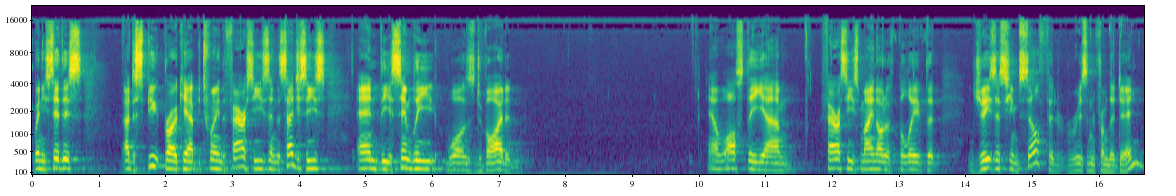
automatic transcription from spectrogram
When he said this, a dispute broke out between the Pharisees and the Sadducees, and the assembly was divided. Now, whilst the um, Pharisees may not have believed that Jesus himself had risen from the dead,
